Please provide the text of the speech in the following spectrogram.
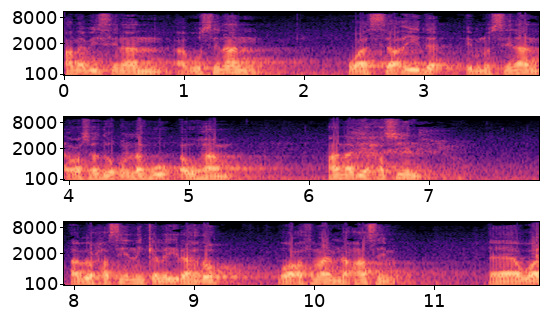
can abi sinaan abu sinaan waa saciida ibnu sinaan oo saduuqun lahu awhaam. Can abi xasiin abu xasiin ninka la yidhaahdo waa cuثmaan ibnu caasim waa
